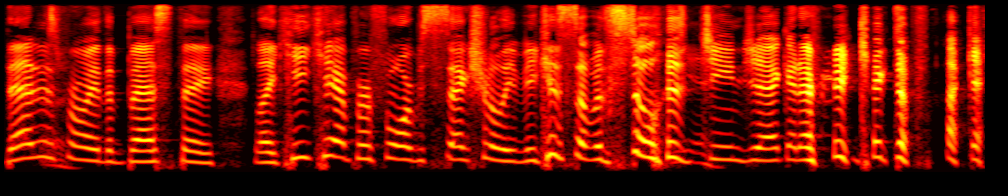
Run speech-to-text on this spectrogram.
that is probably the best thing. Like he can't perform sexually because someone stole his Yeah. jean jacket after he kicked the fuck out.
